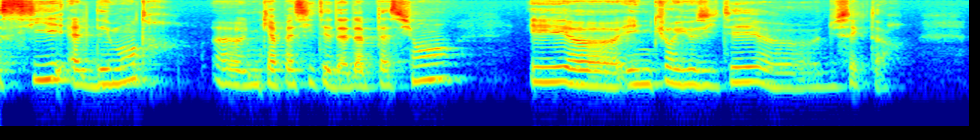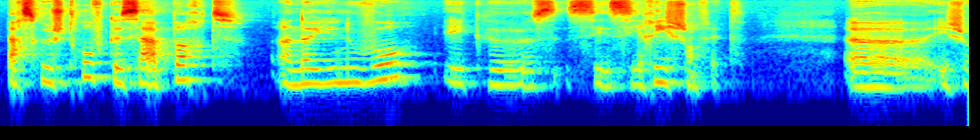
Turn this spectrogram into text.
si elles démontrent une capacité d'adaptation et, une curiosité du secteur. Parce que je trouve que ça apporte un œil nouveau et que c'est riche en fait. Euh, et je,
